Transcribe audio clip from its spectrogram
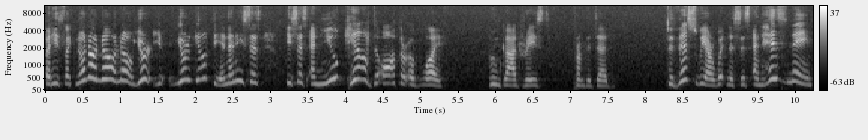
But he's like, no, no, no, no, you're, you're guilty. And then he says, he says, and you killed the author of life, whom God raised from the dead. To this we are witnesses, and his name,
